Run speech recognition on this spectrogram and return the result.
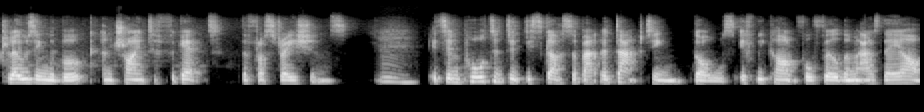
closing the book, and trying to forget the frustrations. Mm. It's important to discuss about adapting goals if we can't fulfill them as they are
